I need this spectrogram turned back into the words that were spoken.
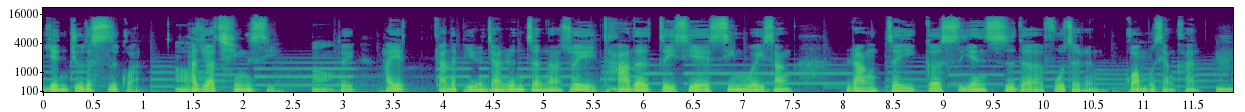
研究的试管，他就要清洗。嗯，对，他也干得比人家认真啊，所以他的这些行为上，让这一个实验室的负责人刮目相看。嗯，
